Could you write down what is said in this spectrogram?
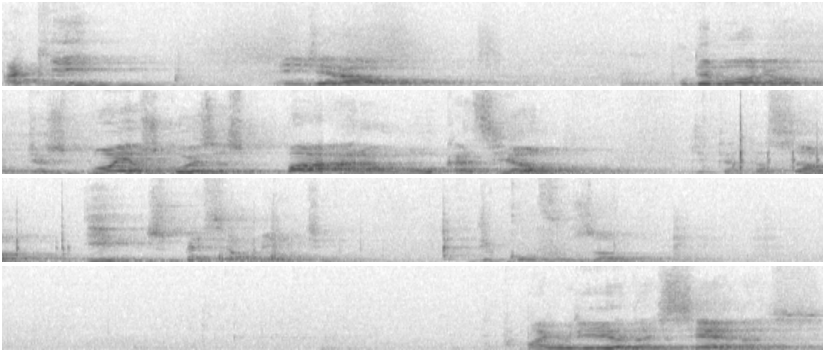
Aqui, em geral, o demônio dispõe as coisas para uma ocasião de tentação e, especialmente, de confusão. A maioria das cenas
